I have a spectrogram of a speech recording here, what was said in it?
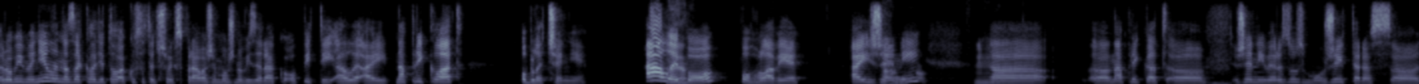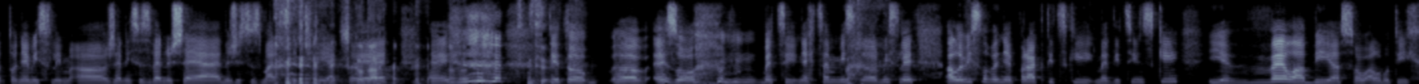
robíme nielen na základe toho, ako sa ten človek správa, že možno vyzerá ako opity, ale aj napríklad oblečenie. Alebo pohlavie. Aj ženy. Áno. Mhm. Uh, napríklad uh, ženy versus muži, teraz uh, to nemyslím ženy sú z Venuše a muži sú z Marse, či jak to je. Hej. Tieto EZO veci nechcem mys- uh, myslieť, ale vyslovene prakticky, medicínsky je veľa biasov alebo tých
